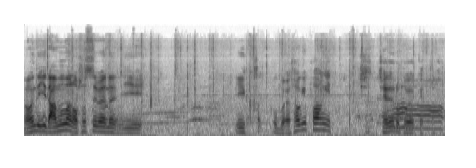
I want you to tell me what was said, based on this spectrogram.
아 근데 이 나무만 없었으면은 이이 가- 그 뭐야 서귀포항이 지- 제대로 와, 보였겠다. 우와.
